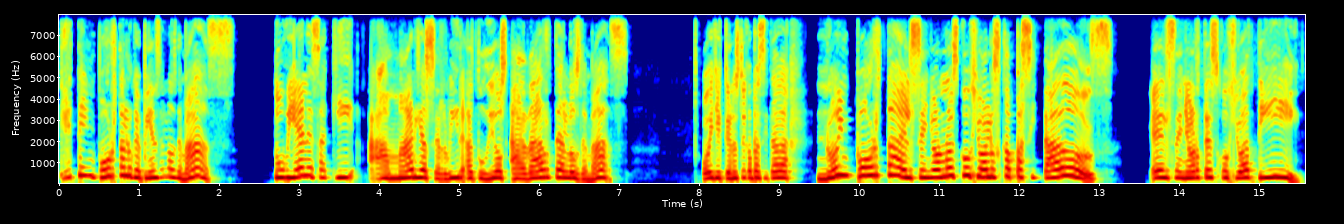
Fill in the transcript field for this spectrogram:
¿Qué te importa lo que piensen los demás? Tú vienes aquí a amar y a servir a tu Dios, a darte a los demás. Oye, que no estoy capacitada. No importa, el Señor no escogió a los capacitados. El Señor te escogió a ti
